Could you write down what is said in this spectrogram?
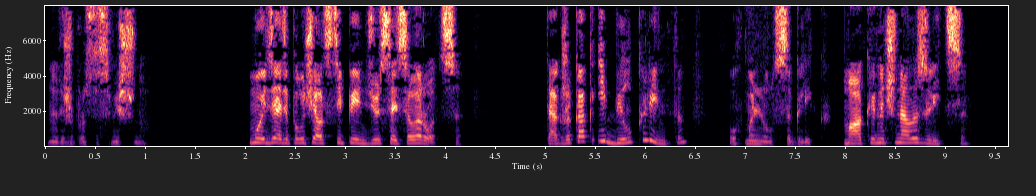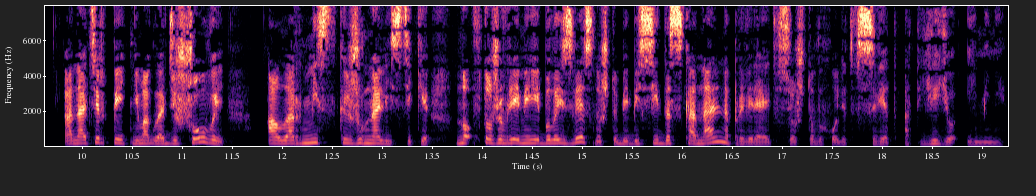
Ну это же просто смешно. Мой дядя получал стипендию Сесила Ротса. Так же, как и Билл Клинтон, — ухмыльнулся Глик. Макри начинала злиться. Она терпеть не могла дешевой, алармистской журналистики, но в то же время ей было известно, что BBC досконально проверяет все, что выходит в свет от ее имени.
